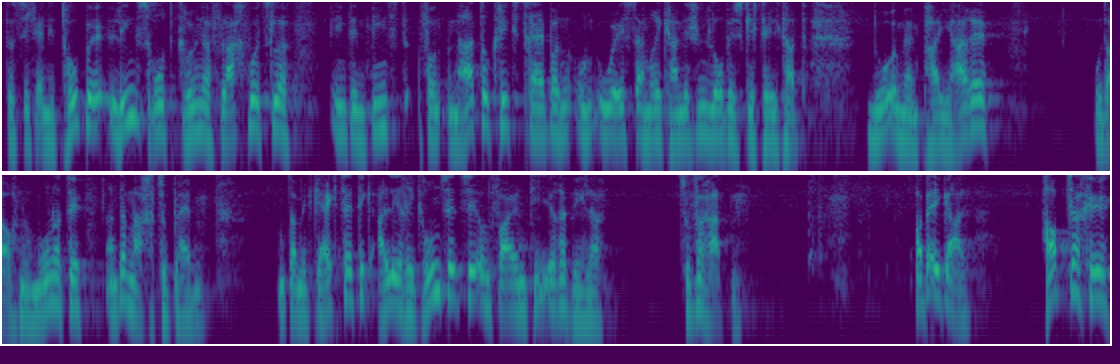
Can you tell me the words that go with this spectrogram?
dass sich eine Truppe links-rot-grüner Flachwurzler in den Dienst von NATO-Kriegstreibern und US-amerikanischen Lobbys gestellt hat, nur um ein paar Jahre oder auch nur Monate an der Macht zu bleiben und damit gleichzeitig alle ihre Grundsätze und vor allem die ihrer Wähler zu verraten. Aber egal. Hauptsache,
